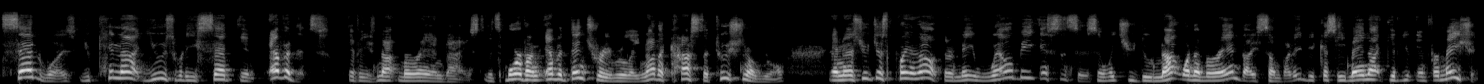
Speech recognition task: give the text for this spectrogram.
said was you cannot use what he said in evidence if he's not Mirandized. It's more of an evidentiary ruling, not a constitutional rule. And as you just pointed out, there may well be instances in which you do not want to Mirandize somebody because he may not give you information.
